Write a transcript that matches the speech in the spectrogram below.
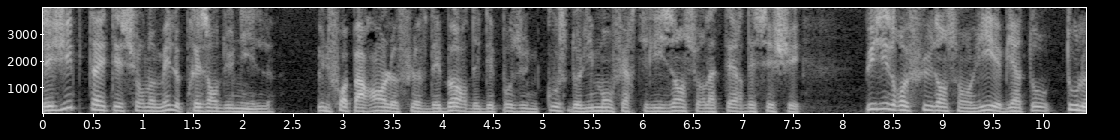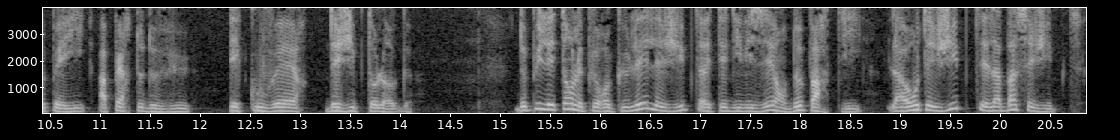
L'Égypte a été surnommée le présent du Nil. Une fois par an, le fleuve déborde et dépose une couche de limon fertilisant sur la terre desséchée. Puis il reflue dans son lit et bientôt tout le pays, à perte de vue, est couvert d'égyptologues. Depuis les temps les plus reculés, l'Égypte a été divisée en deux parties, la Haute-Égypte et la Basse-Égypte.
